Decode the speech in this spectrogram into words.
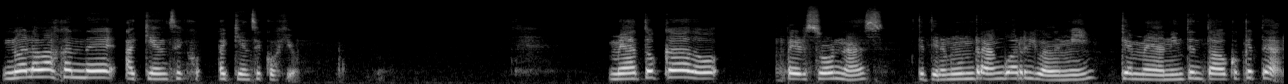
no la bajan de a quién se, a quién se cogió. Me ha tocado personas que tienen un rango arriba de mí que me han intentado coquetear,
